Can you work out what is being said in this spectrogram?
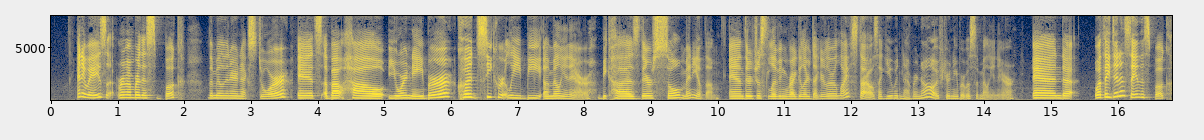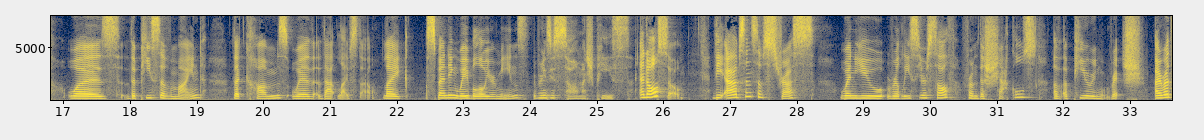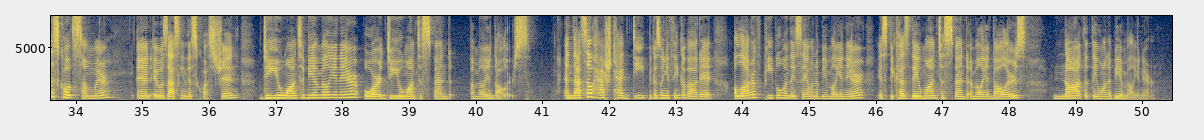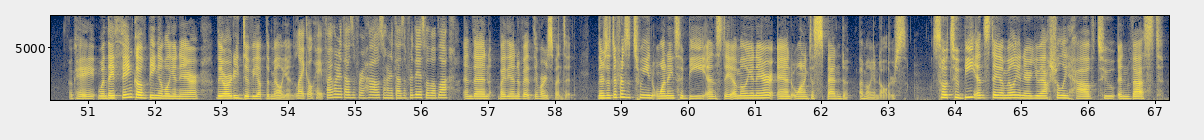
Anyways, remember this book, The Millionaire Next Door? It's about how your neighbor could secretly be a millionaire because there's so many of them and they're just living regular, regular lifestyles. Like you would never know if your neighbor was a millionaire. And what they didn't say in this book was the peace of mind that comes with that lifestyle. Like spending way below your means, it brings you so much peace. And also, the absence of stress when you release yourself from the shackles of appearing rich. I read this quote somewhere and it was asking this question Do you want to be a millionaire or do you want to spend a million dollars? And that's so hashtag deep because when you think about it, a lot of people, when they say I want to be a millionaire, it's because they want to spend a million dollars, not that they want to be a millionaire. Okay, when they think of being a millionaire, they already divvy up the million. Like, okay, 500,000 for a house, 100,000 for this, blah, blah, blah. And then by the end of it, they've already spent it there's a difference between wanting to be and stay a millionaire and wanting to spend a million dollars. So, to be and stay a millionaire, you actually have to invest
